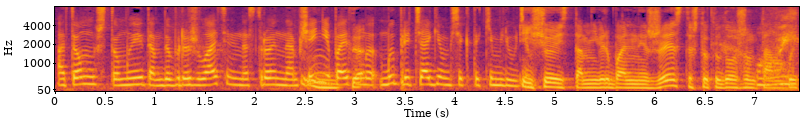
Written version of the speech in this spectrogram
о том, что мы там доброжелательно настроены на общение, да. поэтому мы притягиваемся к таким людям. Еще есть там невербальные жесты, что ты должен там Ой, быть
